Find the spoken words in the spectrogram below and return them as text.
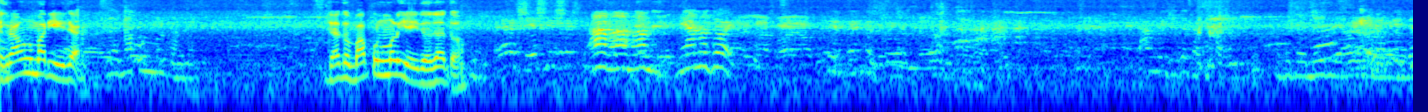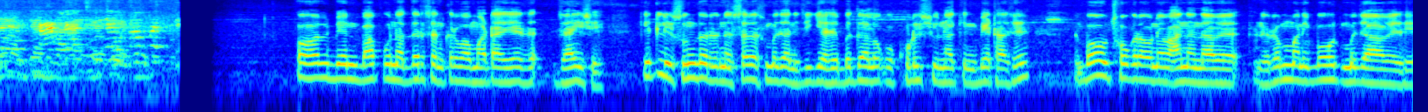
એક રાઉન્ડ મારીએ જા. જા તો બાપુને મળી જાય તો જા તો. આમ આમ આમ ત્યાં જોય. પહલબેન બાપુના દર્શન કરવા માટે જાય છે. કેટલી સુંદર અને સરસ મજાની જગ્યા છે. બધા લોકો ખુરશીઓ નાખીને બેઠા છે. બહુ છોકરાઓને આનંદ આવે અને રમવાની બહુ જ મજા આવે છે.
